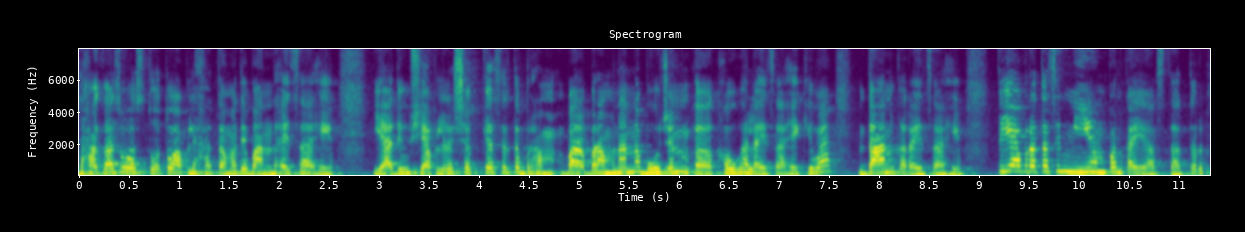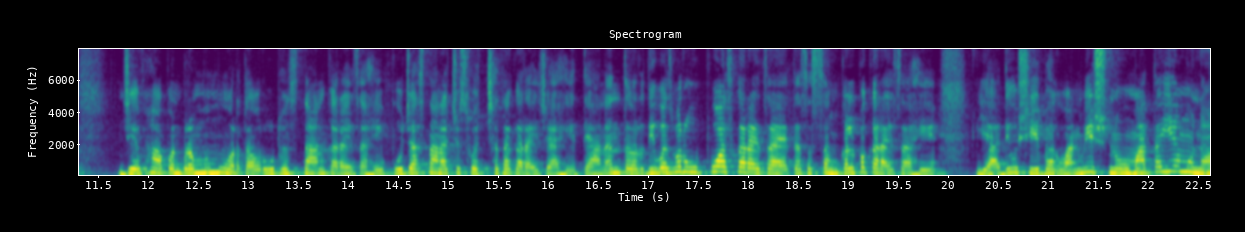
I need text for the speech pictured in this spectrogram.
धागा जो असतो तो आपल्या हातामध्ये बांधायचा आहे. या दिवशी आपल्याला शक्य असेल तर ब्राह्म बा ब्राह्मणांना भोजन खाऊ घालायचं आहे किंवा दान करायचं आहे. तर या व्रताचे नियम पण काही असतात. तर जेव्हा आपण ब्रह्ममुहूर्तावर उठून स्नान करायचं आहे पूजा स्नानाची स्वच्छता करायची आहे त्यानंतर दिवसभर उपवास करायचा आहे त्याचा संकल्प करायचा आहे या दिवशी भगवान विष्णू माता यमुना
